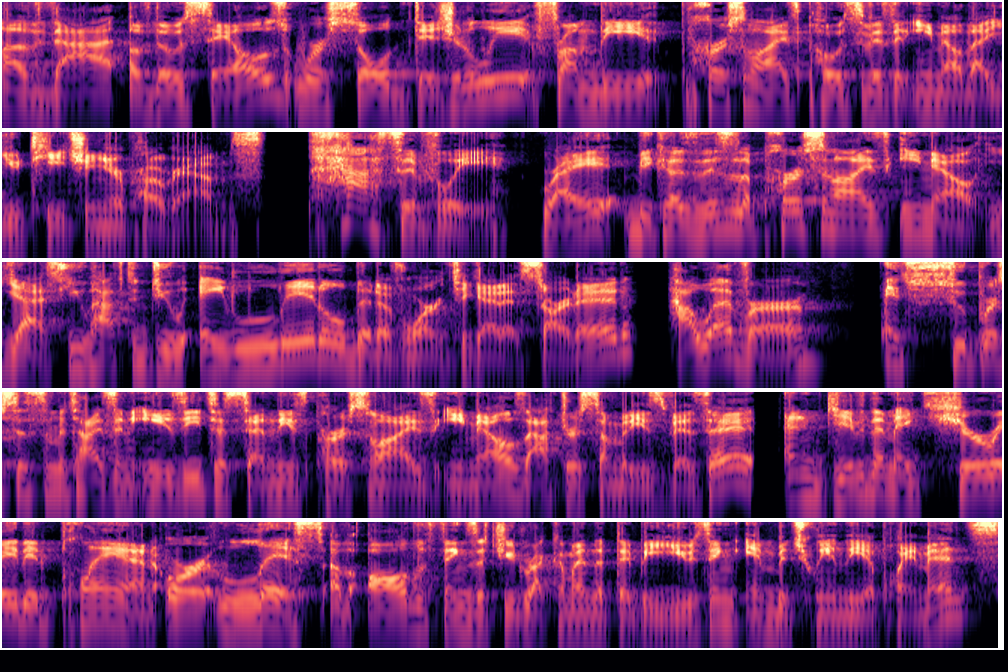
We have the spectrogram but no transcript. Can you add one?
of that, of those sales were sold digitally from the personalized post visit email that you teach in your programs. Passively, right? Because this is a personalized email. Yes, you have to do a little bit of work to get it started. However, it's super systematized and easy to send these personalized emails after somebody's visit and give them a curated plan or list of all the things that you'd recommend that they be using in between the appointments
